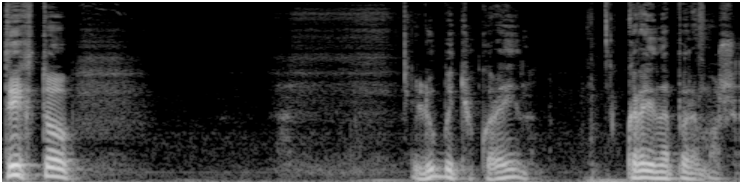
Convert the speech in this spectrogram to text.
тих, хто любить Україну. Україна переможе.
